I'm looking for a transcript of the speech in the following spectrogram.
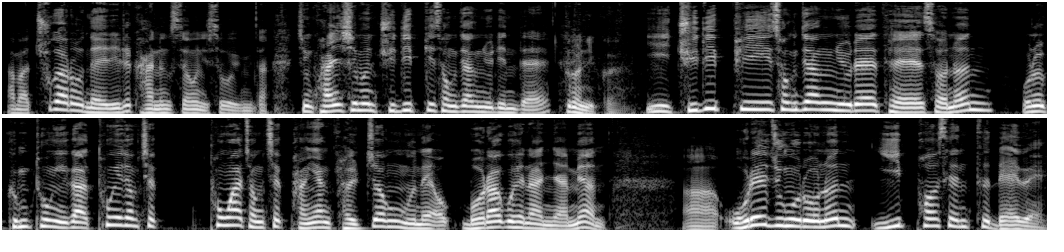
아마 추가로 내릴 가능성은 있어 보입니다. 지금 관심은 GDP 성장률인데 그러니까요. 이 GDP 성장률에 대해서는 오늘 금통위가 통화정책 통화 정책 방향 결정문에 뭐라고 해놨냐면 아, 올해 중으로는 2% 내외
